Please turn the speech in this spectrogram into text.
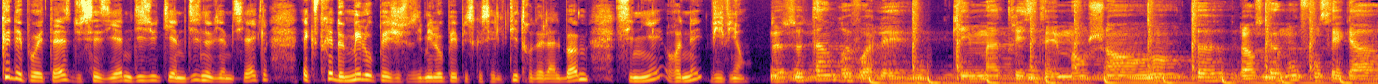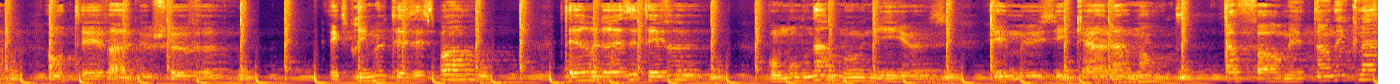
que des poétesses du 16e, 18e, 19e siècle, extrait de Mélopée. J'ai choisi Mélopée puisque c'est le titre de l'album, signé René Vivian. de ce timbre voilé qui m'attriste et m'enchante lorsque mon front s'égare en tes vagues cheveux. Exprime tes espoirs, tes regrets et tes vœux, ô mon harmonieuse et musicale amante. Ta forme est un éclair.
